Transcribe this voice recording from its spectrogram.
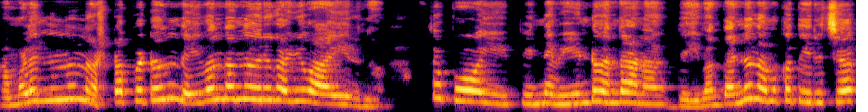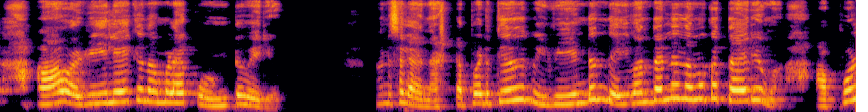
നമ്മളിൽ നിന്നും നഷ്ടപ്പെട്ടതും ദൈവം തന്ന ഒരു കഴിവായിരുന്നു. അത് പോയി. പിന്നെ വീണ്ടും എന്താണ്? ദൈവം തന്നെ നമുക്ക് തിരിച്ച് ആ വഴിയിലേക്ക് നമ്മളെ കൊണ്ടുവരും. മനസ്സിലായി? നഷ്ടപ്പെടുത്തിയത് വീണ്ടും ദൈവം തന്നെ നമുക്ക് തരും. അപ്പോൾ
